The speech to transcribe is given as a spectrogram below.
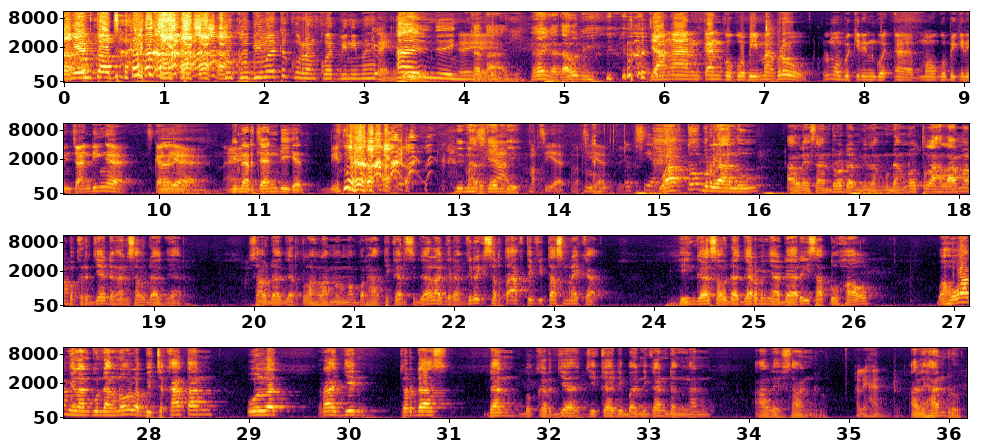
Ngentot. Kuku Bima tuh kurang kuat bini marah ya. Anjing. Iya. Katanya. Eh nggak tahu nih. Jangan kan kuku Bima, Bro. Lu mau bikinin gue eh, mau gue bikinin candi nggak sekalian? Nah, Binar ini. Candi kan. Dinar Dinar Candy. Maksiat, maksiat. Waktu berlalu, Alessandro dan Milang Kundangno telah lama bekerja dengan saudagar. Saudagar telah lama memperhatikan segala gerak-gerik serta aktivitas mereka. Hingga saudagar menyadari satu hal, bahwa Milan Kundangno lebih cekatan, ulet, rajin, cerdas, dan bekerja jika dibandingkan dengan Alessandro. Alejandro. Alejandro.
